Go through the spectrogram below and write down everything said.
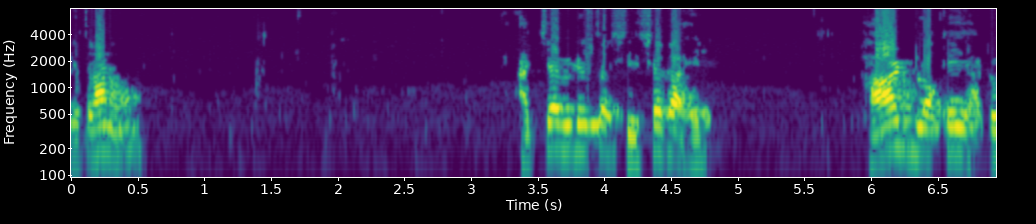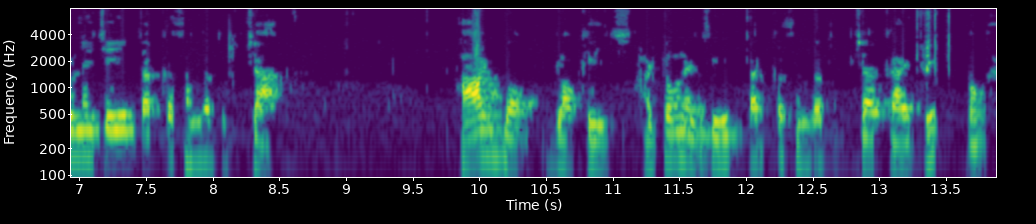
मित्रांनो आजच्या व्हिडिओचा शीर्षक आहे हार्ट ब्लॉकेज हटवण्याचे तर्कसंगत उपचार. हार्ट ब्लॉ ब्लॉकेज हटवण्याचे तर्कसंगत उपचार काय ते बघा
